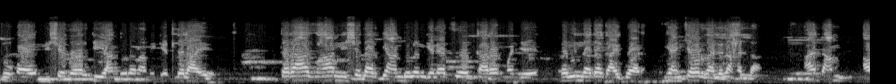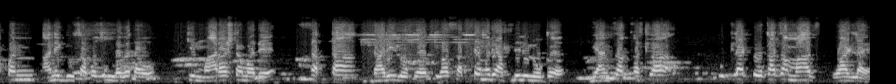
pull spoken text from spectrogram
जो काय निषेधार्थी आंदोलन आम्ही घेतलेलं आहे तर आज हा निषेधार्थी आंदोलन घेण्याचं कारण म्हणजे रवींद्रदादा गायकवाड यांच्यावर झालेला हल्ला. आज आपण अनेक दिवसापासून बघत आहोत की महाराष्ट्रामध्ये सत्ताधारी लोक किंवा सत्तेमध्ये असलेली लोक यांचा कसला कुठल्या टोकाचा माज वाढलाय.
